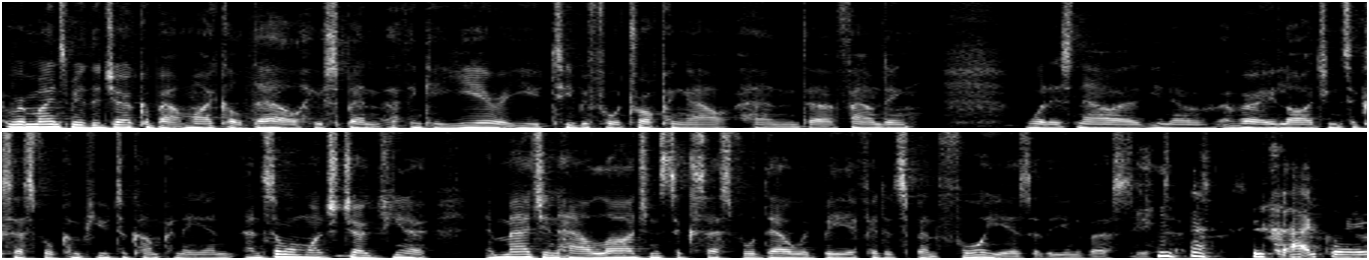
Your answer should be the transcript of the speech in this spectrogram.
It reminds me of the joke about Michael Dell, who spent, I think, a year at UT before dropping out and uh, founding what is now a you know a very large and successful computer company. And and someone once joked, you know, imagine how large and successful Dell would be if it had spent four years at the University of Texas. exactly.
